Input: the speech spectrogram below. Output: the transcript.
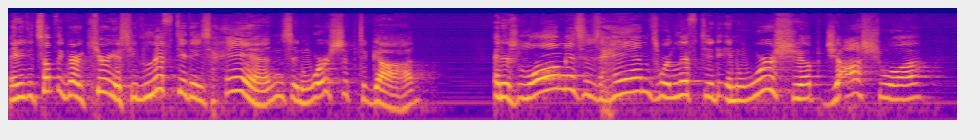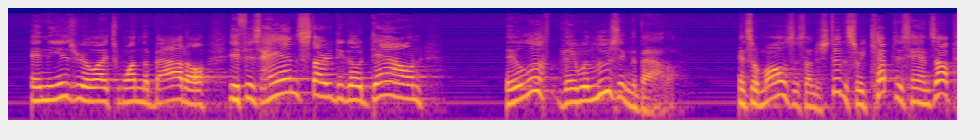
And he did something very curious. He lifted his hands in worship to God. And as long as his hands were lifted in worship, Joshua and the Israelites won the battle. If his hands started to go down, they, looked, they were losing the battle. And so Moses understood this. So he kept his hands up.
